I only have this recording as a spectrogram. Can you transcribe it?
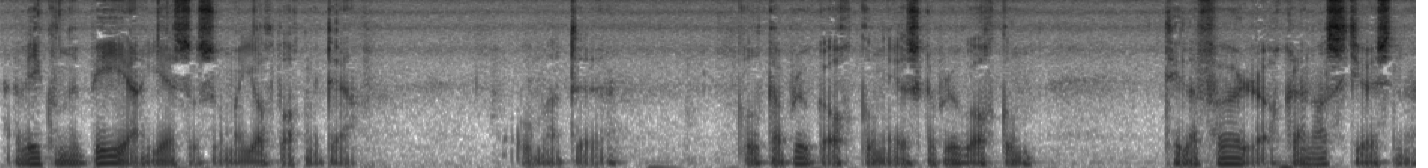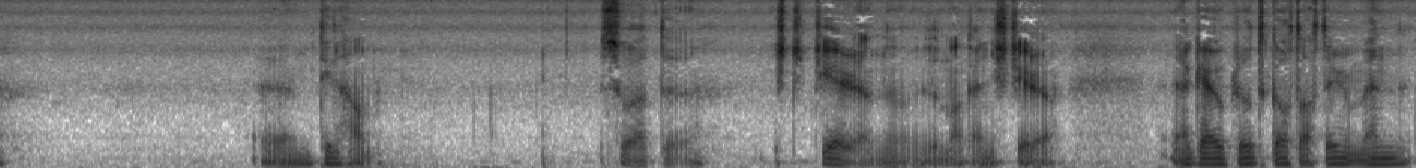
at vi kunne be Jesus om att hjälpa oss med det om att uh, Gud kan bruke oss og Jesus kan bruke oss till att føre oss nästjösna um, till han så at uh, inte göra nu man kan ikke gjøre det. Jeg jag går godt at det, men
